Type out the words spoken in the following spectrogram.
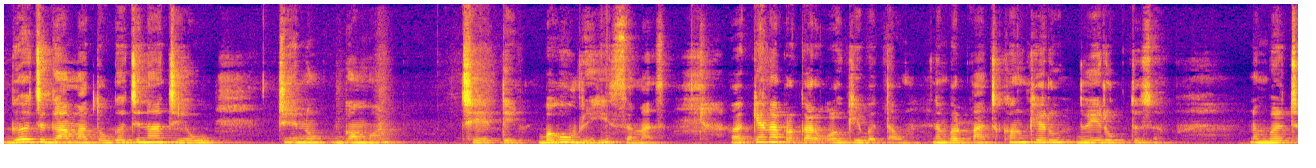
ગજ ગામા તો ગજના જેવું, જેનું ગમન છે તે બહુવ્રીહી સમાસ. વાક્યના પ્રકાર ઓળખી બતાવો. નંબર પાંચ, ખંખેરું દ્વિરૂપ્ત નંબર છ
